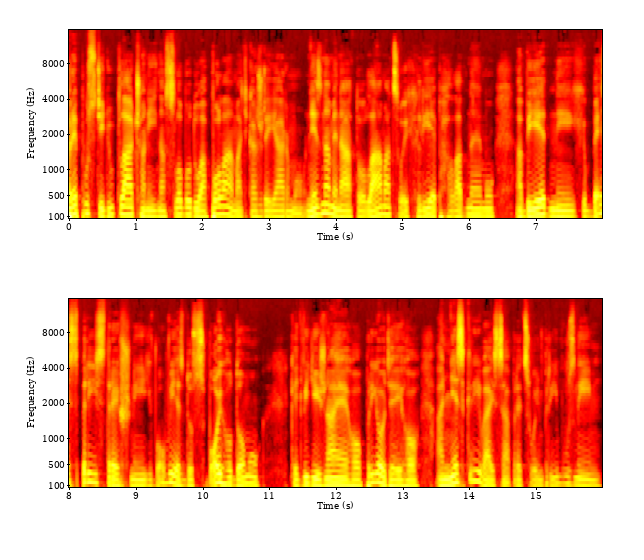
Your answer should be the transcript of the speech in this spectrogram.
prepustiť utláčaných na slobodu a polámať každé jarmo. Neznamená to lámať svoj chlieb hladnému a biedných, bezprístrešných voviesť do svojho domu, keď vidíš na jeho, priodej ho a neskrývaj sa pred svojim príbuzným.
